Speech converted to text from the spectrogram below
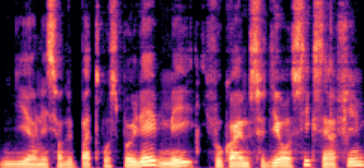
ni en essayant de pas trop spoiler, mais il faut quand même se dire aussi que c'est un film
